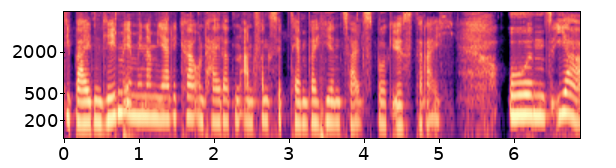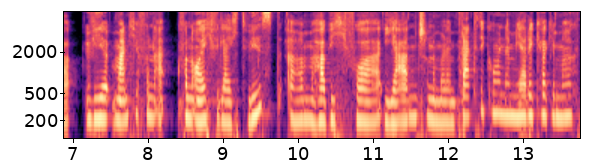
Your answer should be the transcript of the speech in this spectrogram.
Die beiden leben eben in Amerika und heiraten Anfang September hier in Salzburg, Österreich. Und ja, wie manche von, von euch vielleicht wisst, ähm, habe ich vor Jahren schon einmal ein Praktikum in Amerika gemacht,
